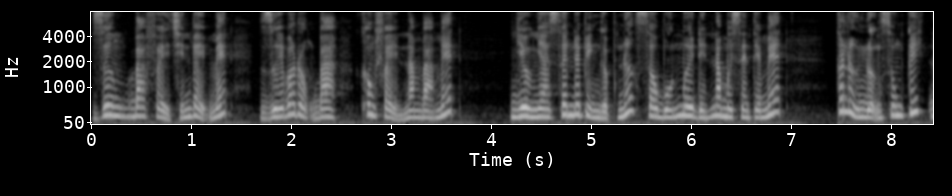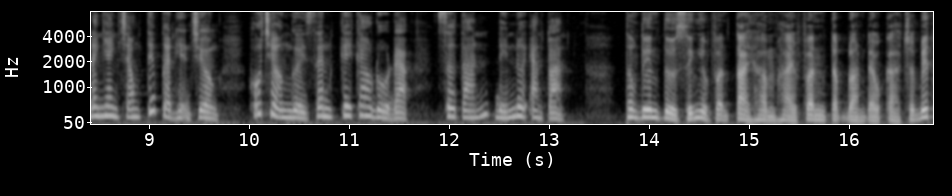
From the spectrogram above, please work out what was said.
dương 3,97 m, dưới báo động 3 0,53 m. Nhiều nhà dân đã bị ngập nước sâu 40 đến 50 cm. Các lực lượng xung kích đang nhanh chóng tiếp cận hiện trường, hỗ trợ người dân kê cao đồ đạc, sơ tán đến nơi an toàn. Thông tin từ xí nghiệp vận tải hầm Hải Vân Tập đoàn Đèo Cả cho biết,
